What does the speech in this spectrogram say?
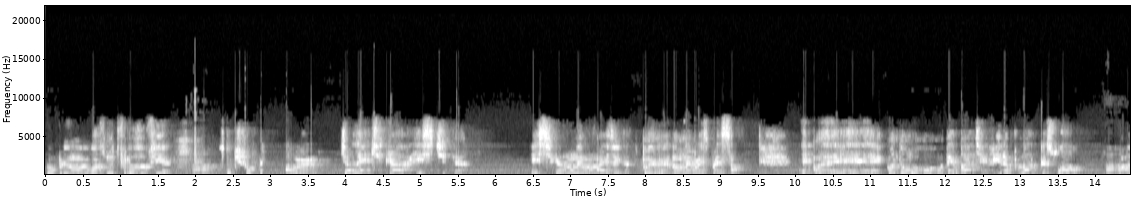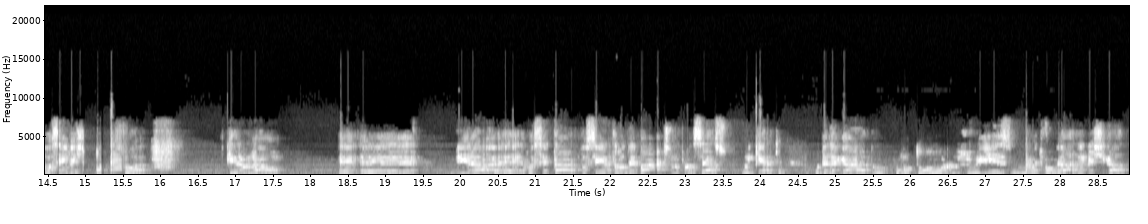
sobre um. Eu gosto muito de filosofia, uhum. sobre Schopenhauer, dialética rística. Rística, não lembro mais ainda, não lembro a expressão. É, é, é quando o, o, debate vira para o lado pessoal. Uhum. Quando você investiga uma pessoa, queira ou não, é, é, vira. É, você, tá, você entra no debate, no processo, no inquérito, o delegado, o promotor, o juiz, o advogado, o investigado.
